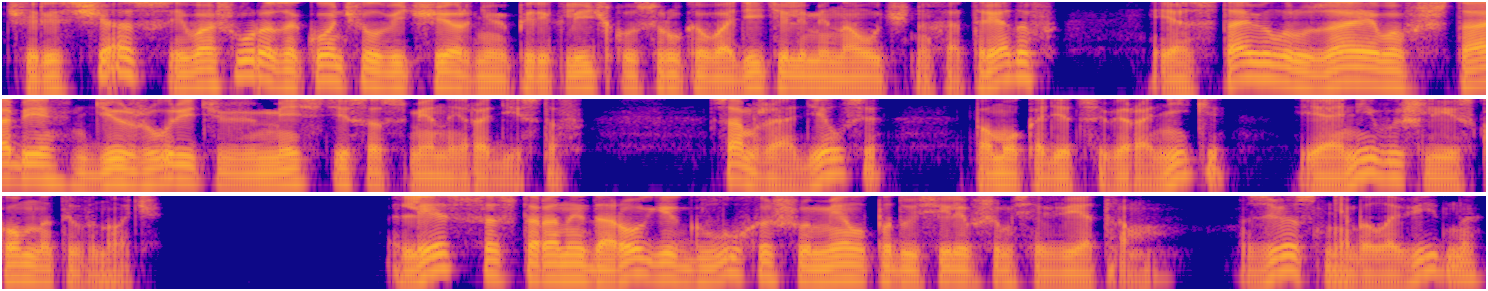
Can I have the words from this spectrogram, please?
Через час Ивашура закончил вечернюю перекличку с руководителями научных отрядов и оставил Рузаева в штабе дежурить вместе со сменой радистов. Сам же оделся, помог одеться Веронике, и они вышли из комнаты в ночь. Лес со стороны дороги глухо шумел под усилившимся ветром. Звезд не было видно,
